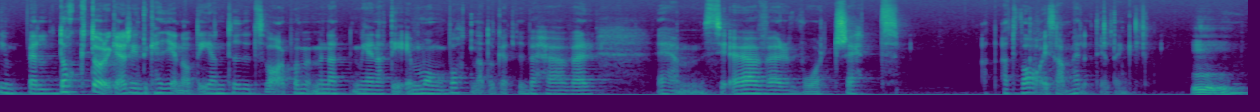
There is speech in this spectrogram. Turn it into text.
simpel doktor kanske inte kan ge något entydigt svar på, men att, mer än att det är mångbottnat och att vi behöver eh, se över vårt sätt att, att vara i samhället helt enkelt. Mm.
